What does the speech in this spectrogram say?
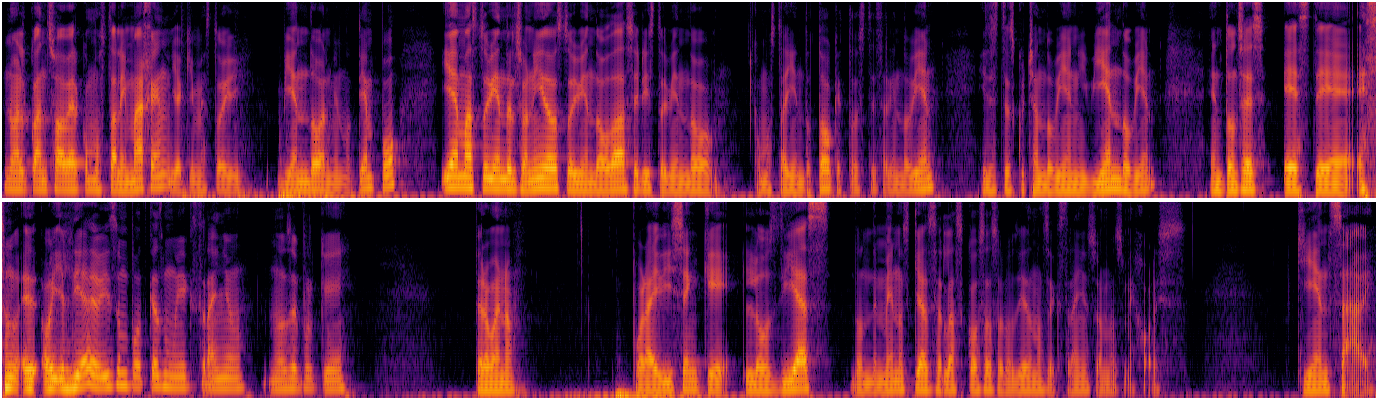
no alcanzo a ver cómo está la imagen. Y aquí me estoy viendo al mismo tiempo. Y además estoy viendo el sonido, estoy viendo Audacity, estoy viendo cómo está yendo todo, que todo esté saliendo bien y se esté escuchando bien y viendo bien. Entonces, este, es eh, hoy el día de hoy es un podcast muy extraño, no sé por qué. Pero bueno, por ahí dicen que los días donde menos quieres hacer las cosas o los días más extraños son los mejores. ¿Quién sabe?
